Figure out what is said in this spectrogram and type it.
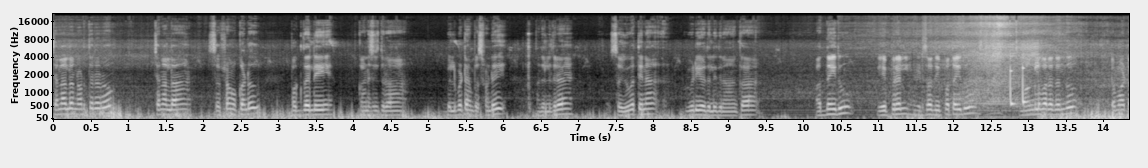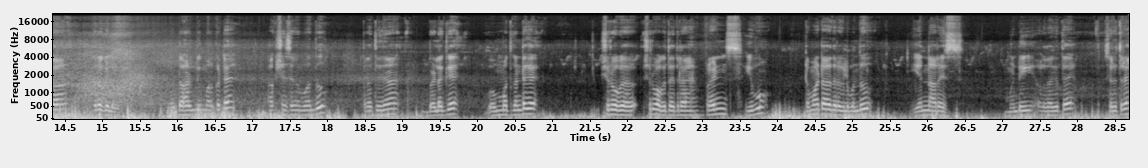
ಚಾನಲ್ನ ನೋಡ್ತಿರೋರು ಚಾನಲ್ನ ಸಬ್ಸ್ಕ್ರೈಬ್ ಮಾಡ್ಕೊಂಡು ಪಕ್ಕದಲ್ಲಿ ಕಾಣಿಸಿದ್ರ ಬೆಲ್ ಬಟನ್ ಪ್ರೆಸ್ ಮಾಡಿ, ಅದರಲ್ಲಿದ್ರೆ. ಸೊ ಇವತ್ತಿನ ವಿಡಿಯೋದಲ್ಲಿ ದಿನಾಂಕ ಹದಿನೈದು ಏಪ್ರಿಲ್ ಎರಡು ಸಾವಿರದ ಇಪ್ಪತ್ತೈದು, ಮಂಗಳವಾರದಂದು ಟೊಮೆಟೊ ದರಗಳು ದೊಡ್ಡಹಳ್ಳಿ ಮಾರುಕಟ್ಟೆ ಆಕ್ಷನ್ಸ್ ಬಂದು ಪ್ರತಿದಿನ ಬೆಳಗ್ಗೆ ಒಂಬತ್ತು ಗಂಟೆಗೆ ಶುರು ಶುರುವಾಗುತ್ತೆ ಇದರ. ಫ್ರೆಂಡ್ಸ್, ಇವು ಟೊಮೆಟೊ ದರಗಳು ಬಂದು ಎನ್ ಆರ್ ಎಸ್ ಮಂಡಿ ಹೊರದಾಗುತ್ತೆ. ಸರಿತ್ರೆ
